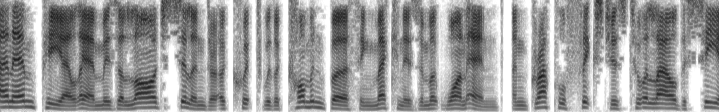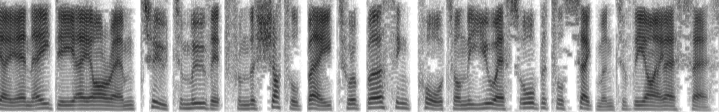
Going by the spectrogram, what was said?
An MPLM is a large cylinder equipped with a common berthing mechanism at one end, and grapple fixtures to allow the CANADARM-2 to move it from the shuttle bay to a berthing port on the U.S. orbital segment of the ISS.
